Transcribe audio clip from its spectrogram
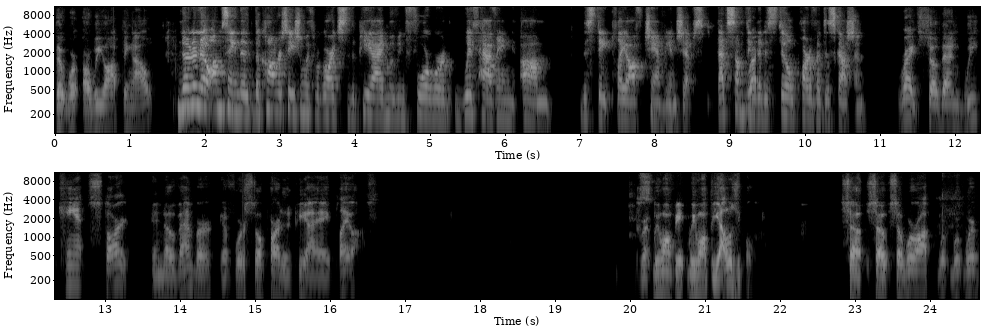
That we're, are we opting out? No, no, no, I'm saying that the conversation with regards to the PI moving forward with having um, the state playoff championships. That's something Right. that is still part of a discussion. Right, so then we can't start in November if we're still part of the PIAA playoffs. Right, we won't be, we won't be eligible. So, so, so we're up, we're, we're-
